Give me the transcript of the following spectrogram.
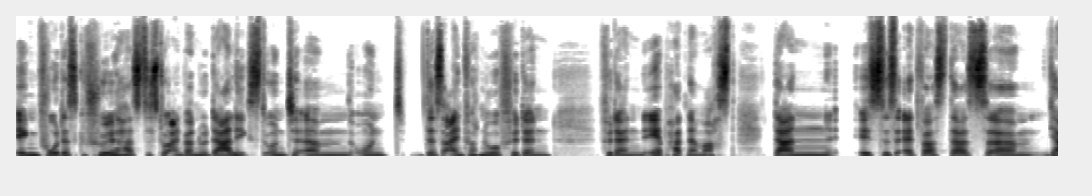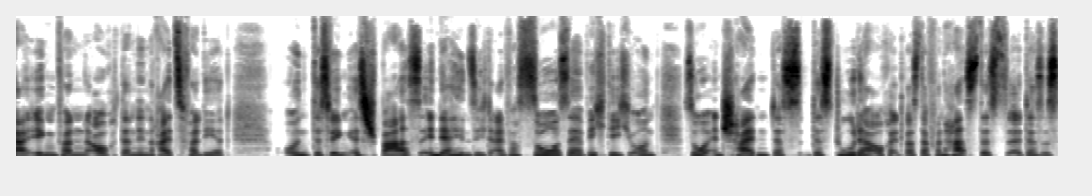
irgendwo das Gefühl hast, dass du einfach nur da liegst und ähm, und das einfach nur für den für deinen Ehepartner machst, dann ist es etwas, das ähm, ja irgendwann auch dann den Reiz verliert. Und deswegen ist Spaß in der Hinsicht einfach so sehr wichtig und so entscheidend, dass, dass du da auch etwas davon hast, dass, dass es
